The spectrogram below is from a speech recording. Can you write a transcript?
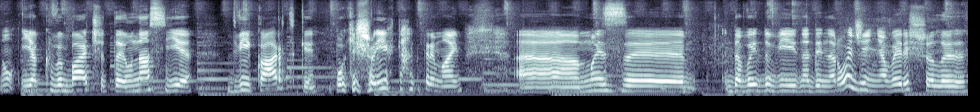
Ну, як ви бачите, у нас є дві картки, поки що їх так тримаємо. Е, ми з е, Давидові на день народження вирішили.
